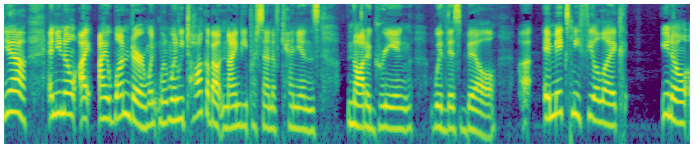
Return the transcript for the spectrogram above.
Yeah. And, you know, I, I wonder when, when, when we talk about 90% of Kenyans not agreeing with this bill, uh, it makes me feel like, you know,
